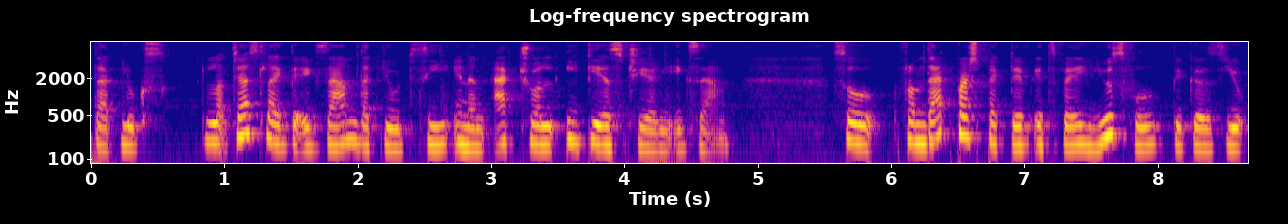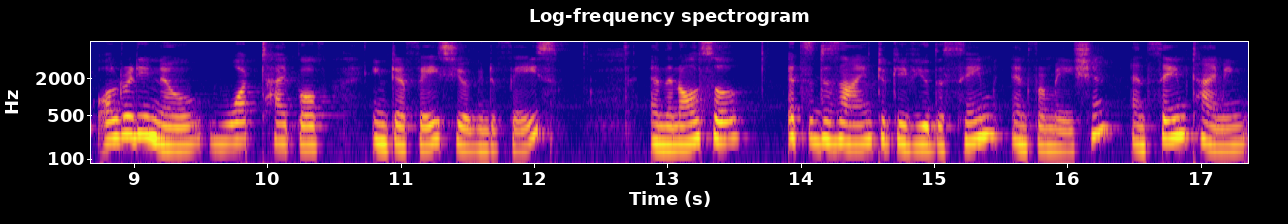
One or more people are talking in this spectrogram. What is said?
that looks just like the exam that you would see in an actual ETS GRE exam. So from that perspective, it's very useful because you already know what type of interface you're going to face. And then also it's designed to give you the same information and same timing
